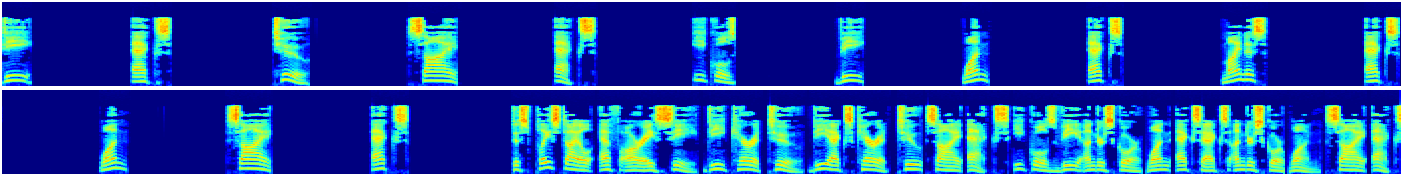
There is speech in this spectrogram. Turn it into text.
d x 2 psi x equals v 1 x minus x 1 psi x Display style frac d caret 2 dx caret 2 psi x equals v underscore 1 xx underscore 1 psi x.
